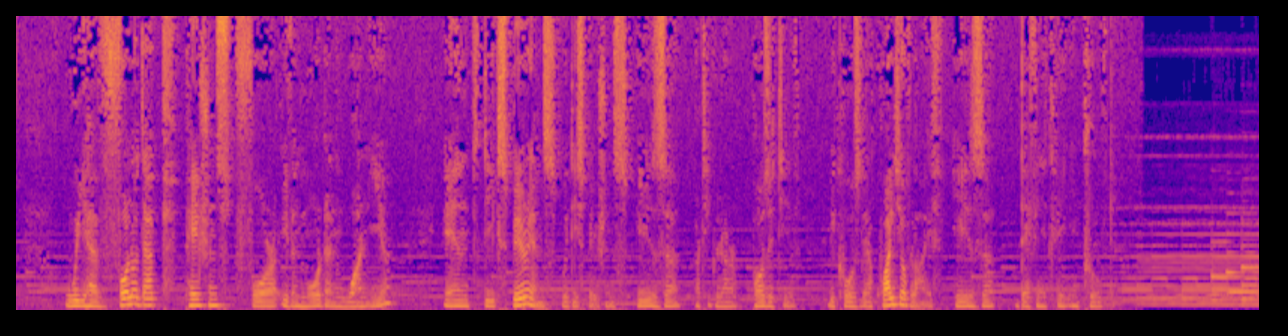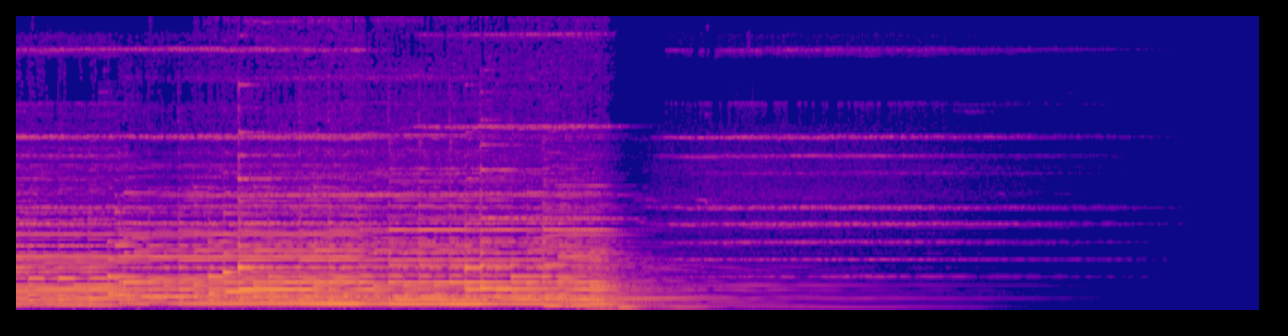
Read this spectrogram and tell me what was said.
We have followed up patients for even more than one year, and the experience with these patients is uh, particularly positive because their quality of life is uh, definitely improved.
